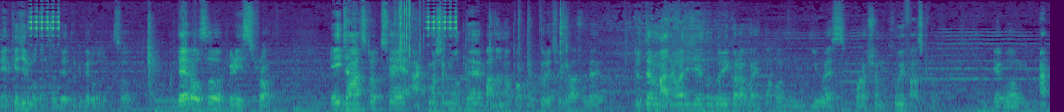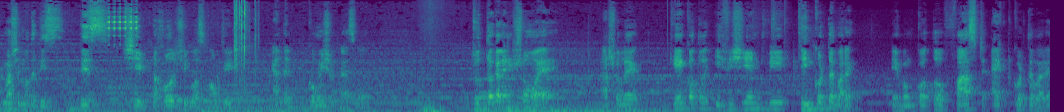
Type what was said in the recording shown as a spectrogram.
দেড় কেজির মতন তো দেড় দুটোকের ওজন so they are also very strong এই জাহাজটা হচ্ছে আট মাসের মধ্যে বানানো কমপ্লিট করেছিল। আসলে যুদ্ধের মাঝামাঝি যেহেতু তৈরি করা হয় তখন ইউএস প্রোডাকশন খুবই ফাস্ট হয়। এবং আট মাসের মধ্যে this this ship the whole ship was complete and then commission as well যুদ্ধকালীন সময়ে আসলে কে কত ইফিসিয়েন্টলি থিঙ্ক করতে পারে এবং কত ফাস্ট অ্যাক্ট করতে পারে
